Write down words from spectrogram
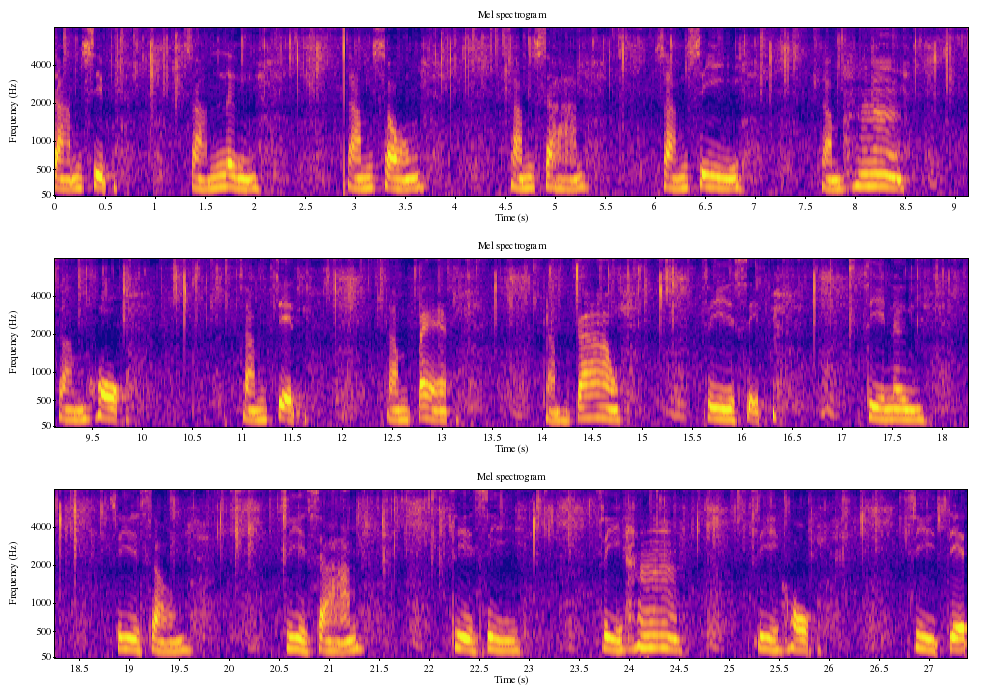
สามสิบสามหนึ่งสามสองสามสามสามสี่สามห้าสามหกสามเจ็ดสามแปดสามเก้าสี่สิบสี่หนึ่งสี่สองสี่สามสี่สี่สี่ห้าสี่หกสี่เจ็ด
